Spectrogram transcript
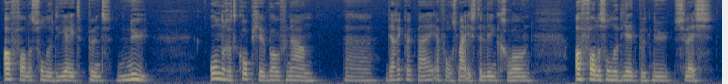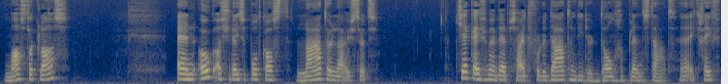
afvallenzonderdieet.nu. Onder het kopje bovenaan uh, werk met mij. En volgens mij is de link gewoon afvallenzonderdieet.nu slash masterclass. En ook als je deze podcast later luistert, check even mijn website voor de datum die er dan gepland staat. Ik geef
